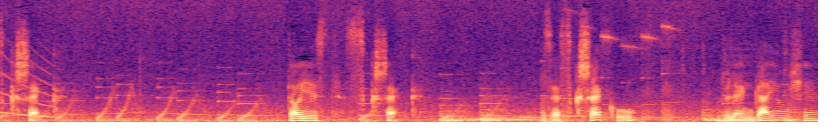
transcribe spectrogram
skrzek. To jest skrzek. Ze skrzeku wylęgają się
